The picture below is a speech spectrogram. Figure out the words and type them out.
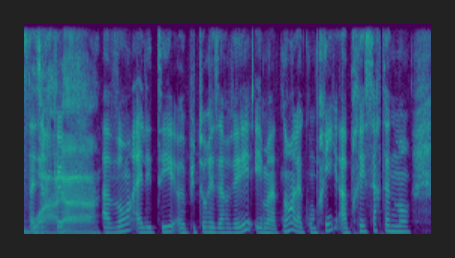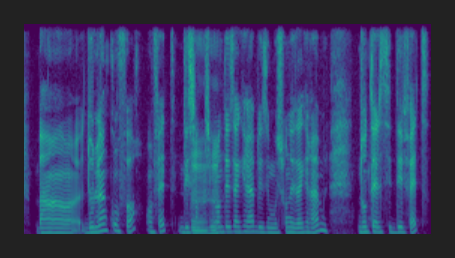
C'est-à-dire que Voilà. Avant, elle était euh, plutôt réservée et maintenant, elle a compris, après certainement ben, de l'inconfort, en fait, des sentiments désagréables, des émotions désagréables, dont elle s'est défaite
